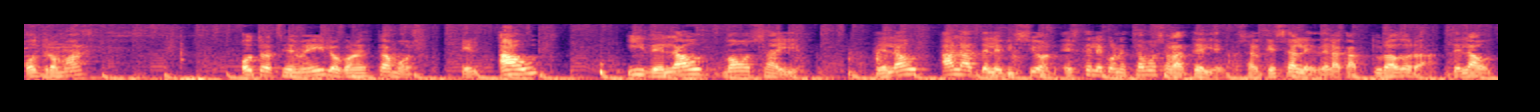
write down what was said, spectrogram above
otro más otro HDMI, lo conectamos el out y del out vamos a ir del out a la televisión. Este le conectamos a la tele, o sea, el que sale de la capturadora del out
